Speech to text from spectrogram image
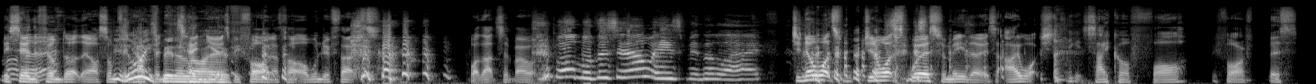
they say in the Mother. film, don't they? Or something He's always happened been ten alive. years before, and I thought, I wonder if that's what that's about. Well, mother's always been alive. Do you know what's Do you know what's worse for me though? Is I watched I think it's Psycho four before this,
